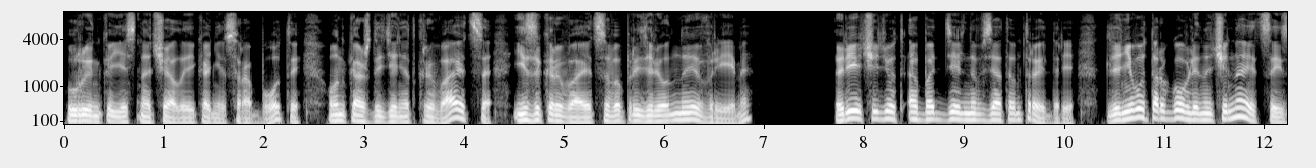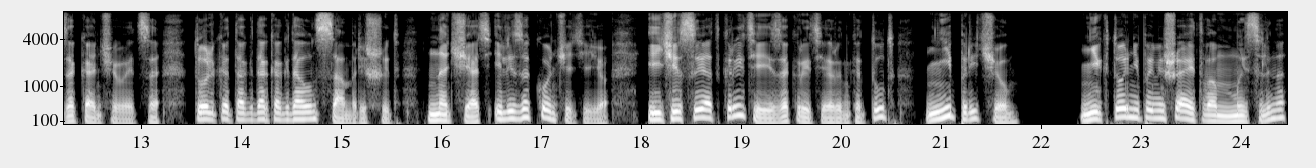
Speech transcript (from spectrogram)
у рынка есть начало и конец работы, он каждый день открывается и закрывается в определенное время – Речь идет об отдельно взятом трейдере. Для него торговля начинается и заканчивается только тогда, когда он сам решит начать или закончить ее. И часы открытия и закрытия рынка тут ни при чем. Никто не помешает вам мысленно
